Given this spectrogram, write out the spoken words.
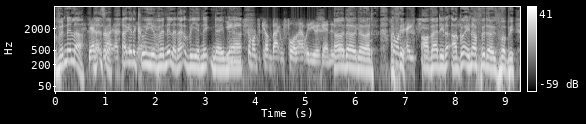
vanilla. Yes, that's right. That's I'm going to call yeah, you yeah. vanilla. That would be your nickname. You now. need someone to come back and fall out with you again. Oh no, no, I, I think I've had it. I've got enough of those, Bobby.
